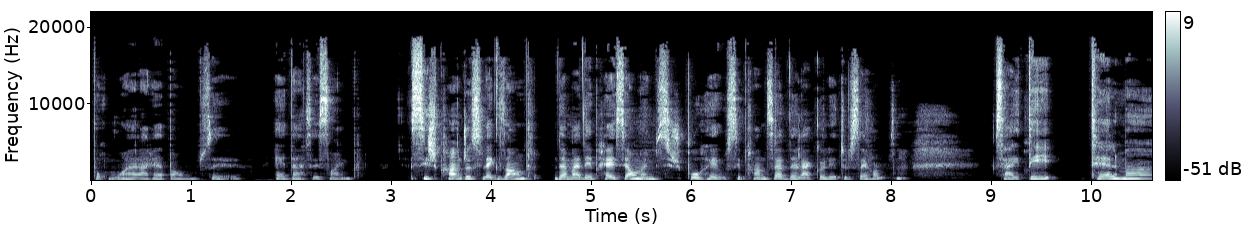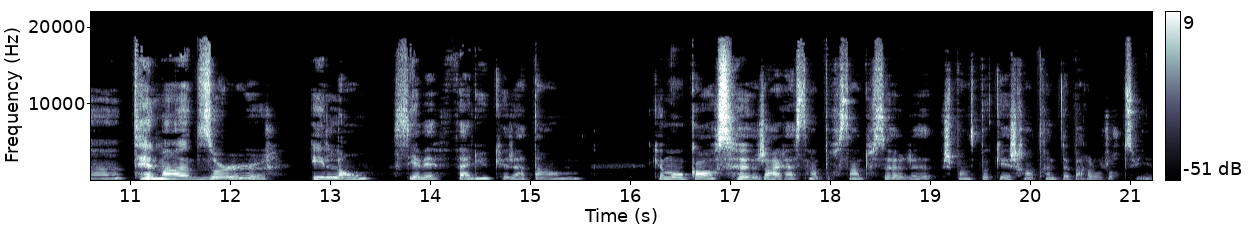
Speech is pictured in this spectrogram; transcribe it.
pour moi, la réponse est assez simple si je prends juste l'exemple de ma dépression, même si je pourrais aussi prendre celle de la colite ulcéreuse, ça a été tellement, tellement dur et long s'il avait fallu que j'attende que mon corps se gère à 100% tout ça, je, pense pas que je serais en train de te parler aujourd'hui.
